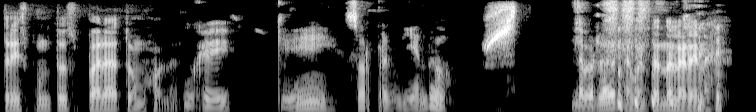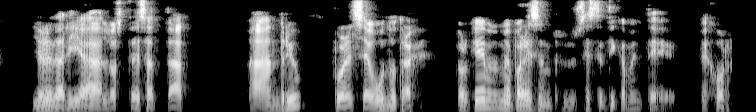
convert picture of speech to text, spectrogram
tres puntos para Tom Holland. Ok. ¿Qué? Sorprendiendo. La verdad, Aguantando la arena. yo le daría los tres a, a, a Andrew por el segundo traje. Porque me parecen pues, estéticamente mejor.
